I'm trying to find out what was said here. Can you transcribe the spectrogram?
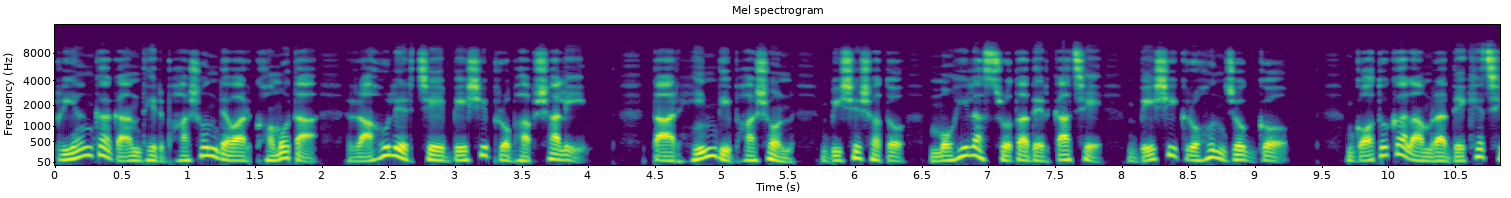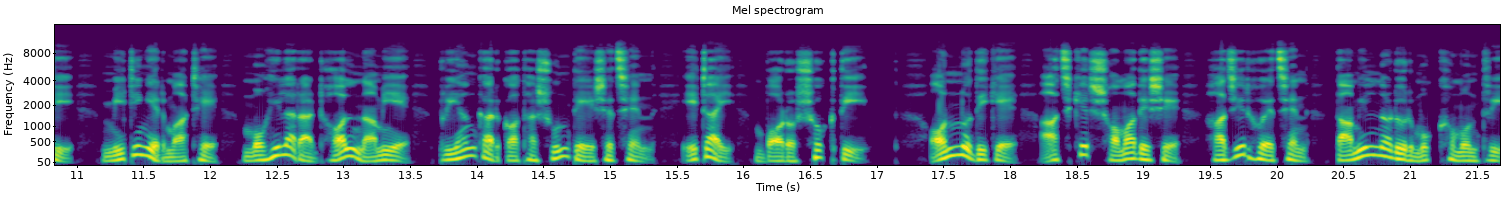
প্রিয়াঙ্কা গান্ধীর ভাষণ দেওয়ার ক্ষমতা রাহুলের চেয়ে বেশি প্রভাবশালী। তার হিন্দি ভাষণ, বিশেষত মহিলা শ্রোতাদের কাছে বেশি গ্রহণযোগ্য। গতকাল আমরা দেখেছি মিটিংয়ের মাঠে মহিলারা ঢল নামিয়ে প্রিয়াঙ্কার কথা শুনতে এসেছেন, এটাই বড় শক্তি। অন্যদিকে, আজকের সমাবেশে হাজির হয়েছেন তামিলনাড়ুর মুখ্যমন্ত্রী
